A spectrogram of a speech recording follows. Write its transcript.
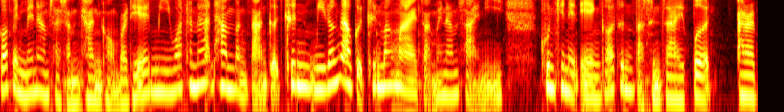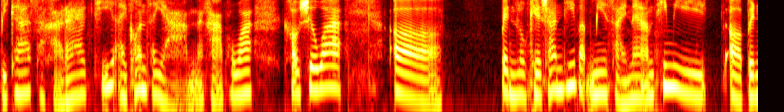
ก็เป็นแม่น้ำสายสำคัญของประเทศ มีวัฒนธรรมต่าง ๆ เกิดขึ้นมีเรื่องราวเกิดขึ้นมากมาย จากแม่น้ำสายนี้ คุณเคนเนตเองก็จึงตัดสินใจเปิดอาราบิก้าสาขาแรกที่ไอคอนสยามนะคะ เพราะว่าเขาเชื่อว่าเออเป็น location ที่แบบมีสายน้ำที่มีเป็น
